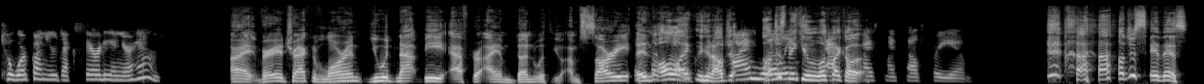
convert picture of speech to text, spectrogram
to work on your dexterity in your hand. All right, very attractive, Lauren. You would not be after I am done with you. I'm sorry. It's in okay. all likelihood, I'll just I'll just make you look like a myself for you. I'll just say this.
